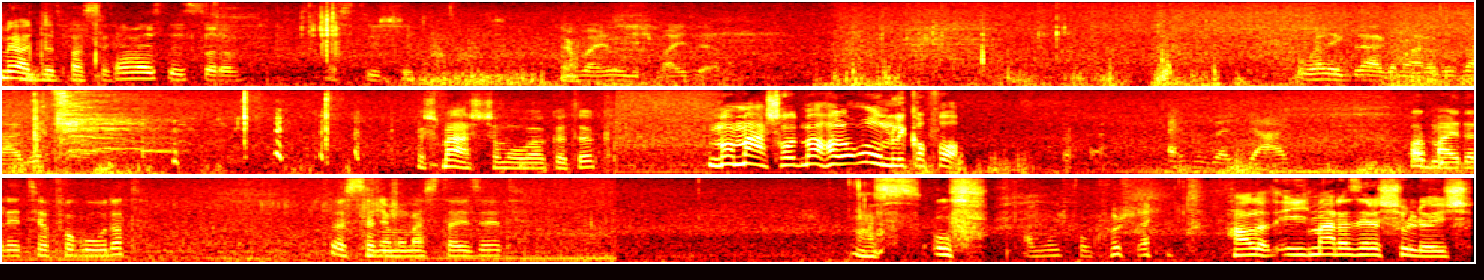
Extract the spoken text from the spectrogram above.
Mi adjad, faszi? Nem, ezt is szorom. Ezt is. Majd úgyis májzel. Hú, elég drága már az az ágat. Most más csomóval kötök. Ma máshol már hal omlik a fa. Ez az egy ág. Add már ide légy a fogódat. Összenyomom ezt a izét. Ez, uff. Amúgy fogós. Hallod, így már azért a sülő is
